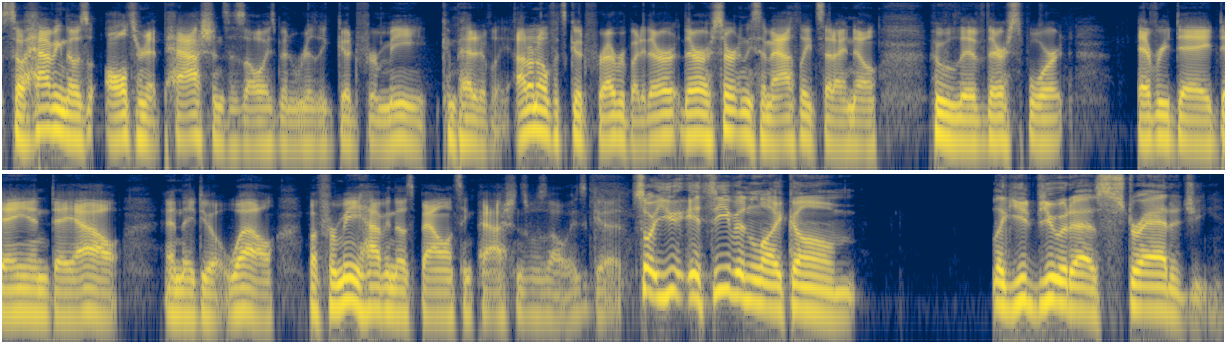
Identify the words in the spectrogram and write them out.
so having those alternate passions has always been really good for me competitively. I don't know if it's good for everybody. There are, there are certainly some athletes that I know who live their sport every day, day in, day out, and they do it well. But for me, having those balancing passions was always good. So you, it's even like um, like you'd view it as strategy.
